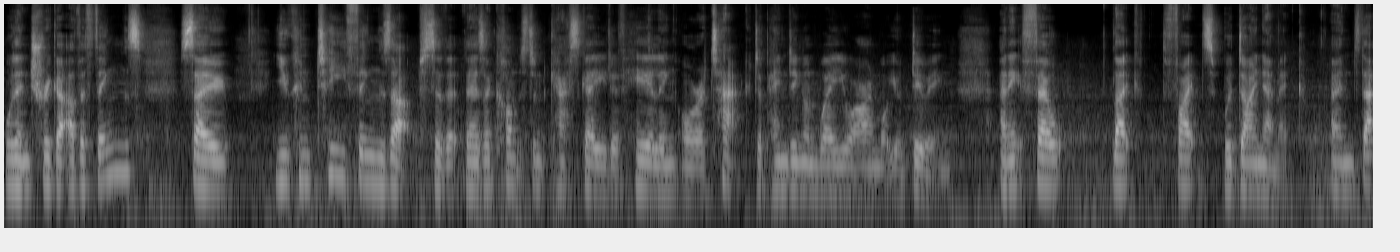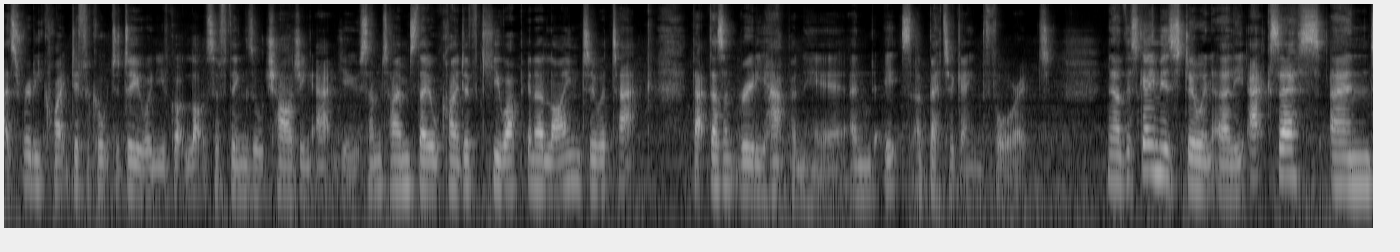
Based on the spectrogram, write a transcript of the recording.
will then trigger other things. So you can tee things up so that there's a constant cascade of healing or attack depending on where you are and what you're doing. And it felt like fights were dynamic and that's really quite difficult to do when you've got lots of things all charging at you. Sometimes they all kind of queue up in a line to attack. That doesn't really happen here, and it's a better game for it. Now, this game is still in early access, and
